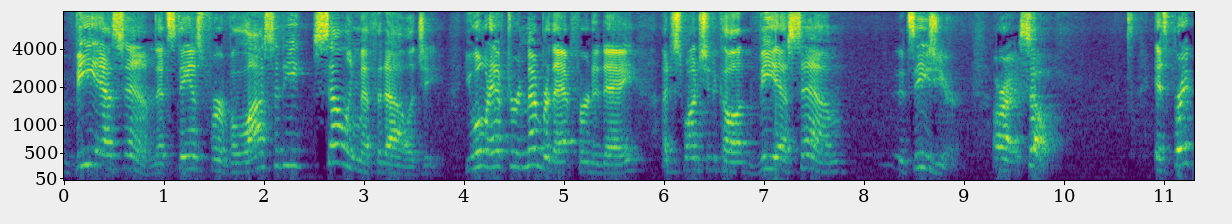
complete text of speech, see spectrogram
VSM. That stands for Velocity Selling Methodology. You won't have to remember that for today. I just want you to call it VSM. It's easier. All right, so it's, break,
